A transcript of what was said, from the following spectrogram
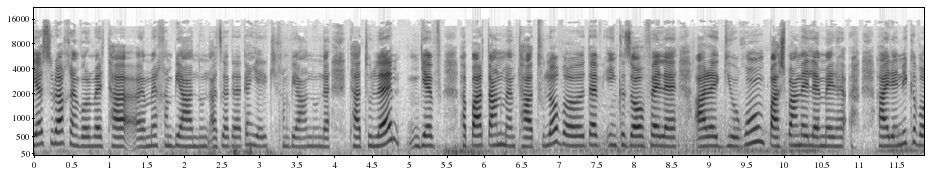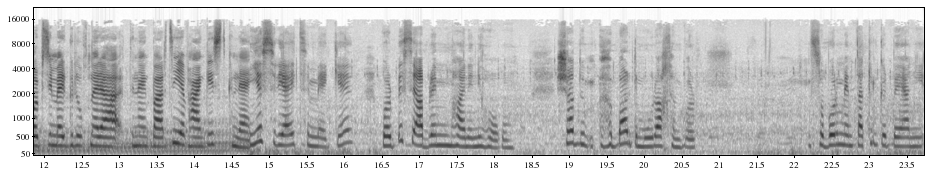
Ես ուրախ եմ, որ մեր մեր խմբի անուն, ազգագրական երկի խմբի անունը Թաթուլ է, եւ հպարտանում եմ Թաթուլով, որովհետեւ ինքը զոհվել է Արեգյուղում, պաշտպանել է մեր հայրենիքը, որպեսզի մեր գլուխները դնենք բարձին եւ հանգիստ քնենք։ Ես Սիրիայից եմ եկել, որպեսզի ապրեմ իմ հայրենի հողում շատ հբարդ եմ ուրախ եմ, որ սովորում եմ Տաթուլ Գրբեյանի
